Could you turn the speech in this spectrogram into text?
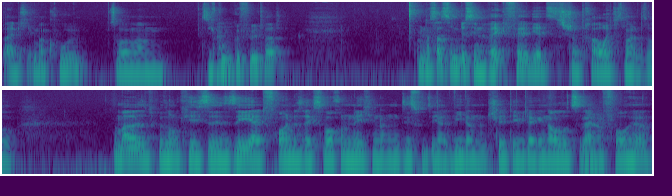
eigentlich immer cool, so wenn man sich ja. gut gefühlt hat. Und dass das so ein bisschen wegfällt, jetzt ist schon traurig, dass man so. Normalerweise so, okay, ich sehe halt Freunde sechs Wochen nicht und dann siehst du sie halt wieder und dann chillt ihr wieder genauso zusammen ja. wie vorher.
